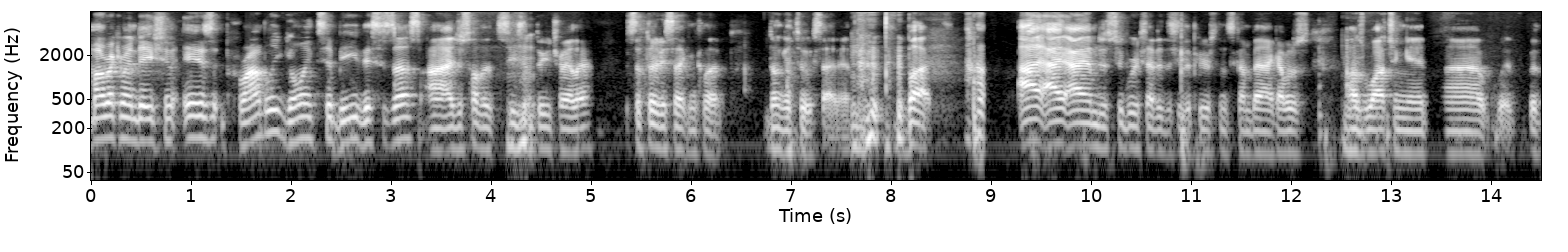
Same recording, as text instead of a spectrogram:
My recommendation is probably going to be "This Is Us." I just saw the season three trailer. It's a thirty-second clip. Don't get too excited. but I, I, I am just super excited to see the Pearsons come back. I was I was watching it uh, with, with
